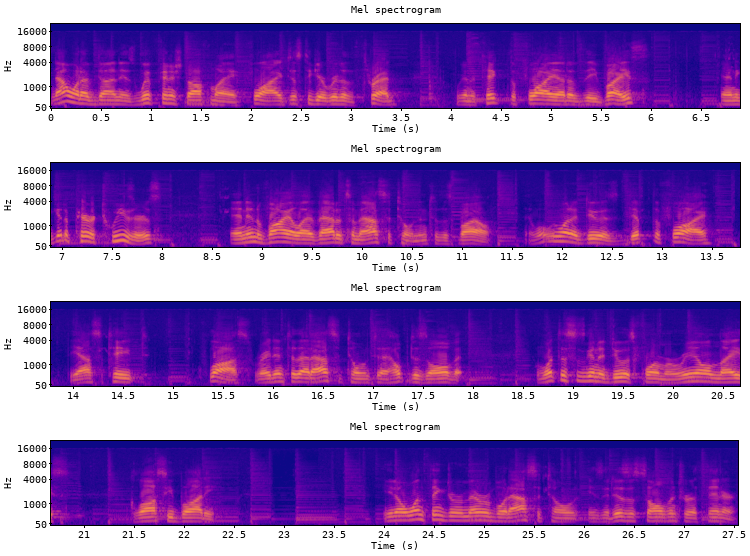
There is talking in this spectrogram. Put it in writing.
Now what I've done is whip finished off my fly just to get rid of the thread. We're going to take the fly out of the vise and get a pair of tweezers and in a vial I've added some acetone into this vial. And what we want to do is dip the fly, the acetate floss, right into that acetone to help dissolve it. And what this is going to do is form a real nice glossy body. You know, one thing to remember about acetone is it is a solvent or a thinner.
